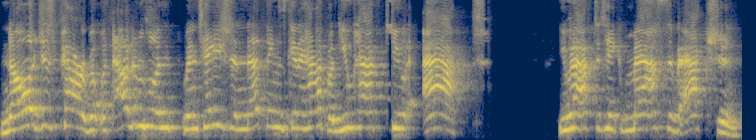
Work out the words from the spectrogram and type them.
Knowledge is power, but without implementation, nothing's going to happen. You have to act. You have to take massive action.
